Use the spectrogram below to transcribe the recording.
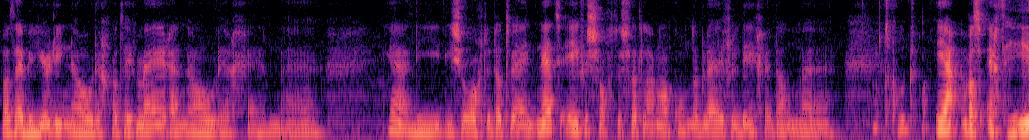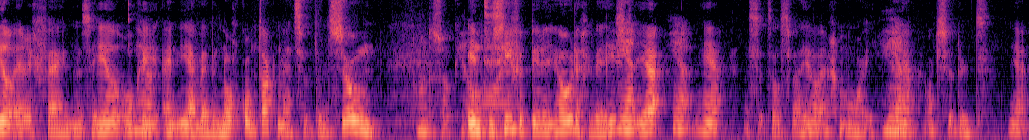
wat hebben jullie nodig? Wat heeft Meira nodig? En uh, ja, die, die zorgden dat wij net even s ochtends wat langer konden blijven liggen dan... Uh, goed. Ja, het was echt heel erg fijn. Dat is heel, ja. Heel, en ja, we hebben nog contact met ze. Dat is zo'n oh, intensieve periode geweest. Ja. Ja, ja. ja. Dus het was wel heel erg mooi. Ja. ja absoluut ja.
